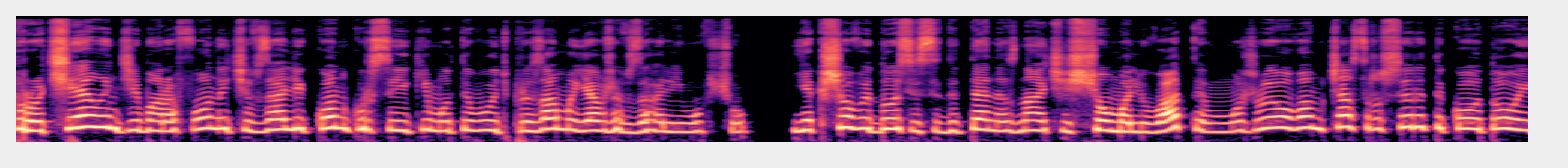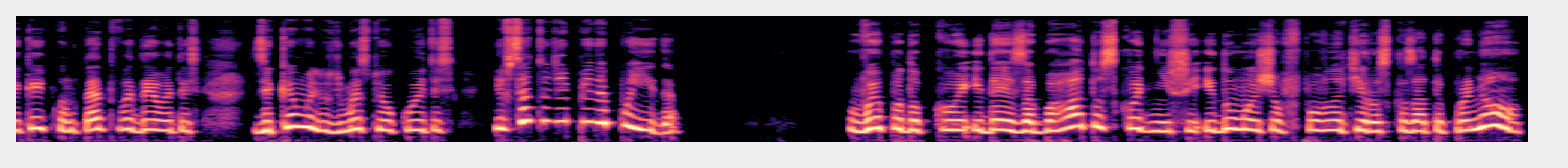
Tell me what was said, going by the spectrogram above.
Про челенджі, марафони чи взагалі конкурси, які мотивують призами, я вже взагалі мовчу. Якщо ви досі сидите, не знаючи, що малювати, можливо, вам час розширити коло того, який контент ви дивитесь, з якими людьми спілкуєтесь, і все тоді піде-поїде. Випадок, коли ідей забагато, складніший, і думаю, щоб в повноті розказати про нього,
